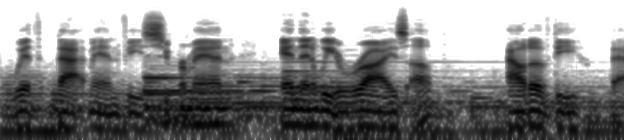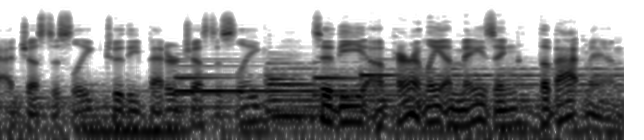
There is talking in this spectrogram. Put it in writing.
with Batman v Superman, and then we rise up out of the bad Justice League to the better Justice League to the apparently amazing The Batman.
